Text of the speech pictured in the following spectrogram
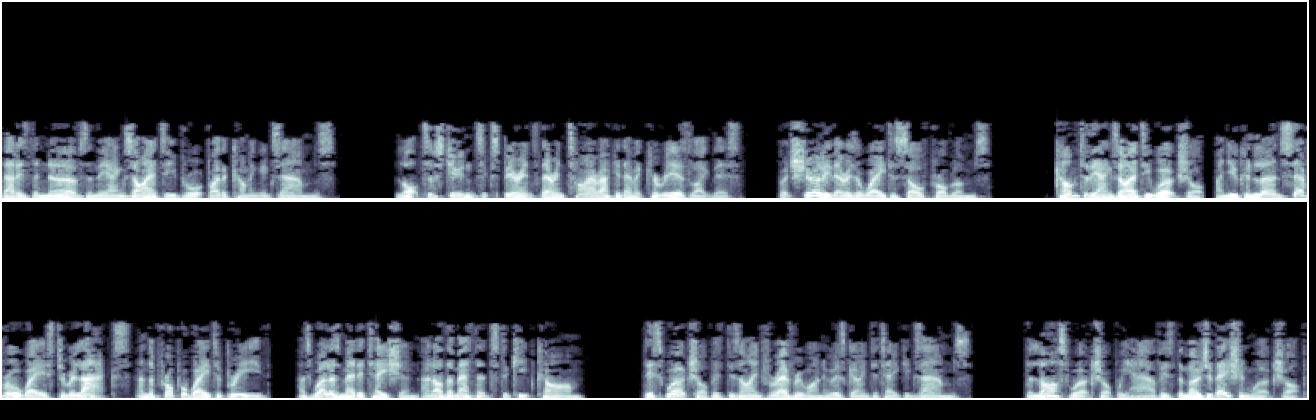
That is the nerves and the anxiety brought by the coming exams. Lots of students experience their entire academic careers like this, but surely there is a way to solve problems. Come to the anxiety workshop and you can learn several ways to relax and the proper way to breathe, as well as meditation and other methods to keep calm. This workshop is designed for everyone who is going to take exams. The last workshop we have is the motivation workshop.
